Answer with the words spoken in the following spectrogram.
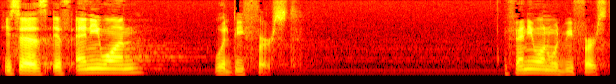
He says, If anyone would be first. If anyone would be first.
